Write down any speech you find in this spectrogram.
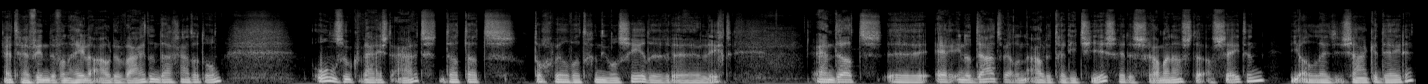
Het hervinden van hele oude waarden, daar gaat het om. Onderzoek wijst uit dat dat toch wel wat genuanceerder uh, ligt. En dat uh, er inderdaad wel een oude traditie is. Hè, de sramanas, de asceten, die allerlei zaken deden.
